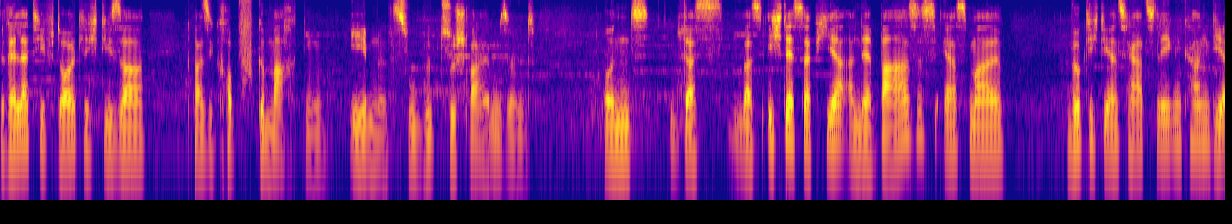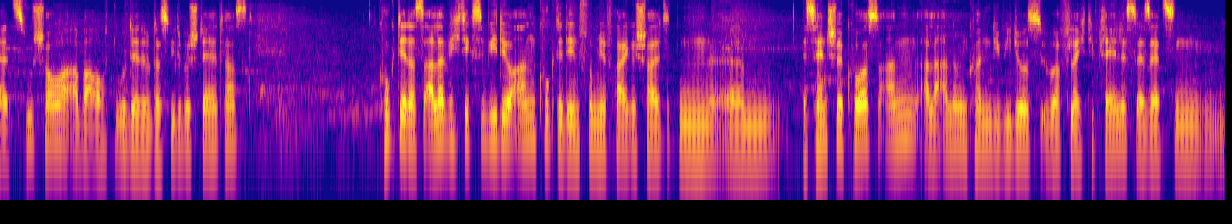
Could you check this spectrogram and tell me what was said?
relativ deutlich dieser quasi kopfgemachten Ebene zuzuschreiben sind. Und das, was ich deshalb hier an der Basis erstmal wirklich dir ans Herz legen kann, dir als Zuschauer, aber auch du, der du das Video bestellt hast, Guck dir das allerwichtigste Video an, guck dir den von mir freigeschalteten ähm, Essential-Kurs an. Alle anderen können die Videos über vielleicht die Playlist ersetzen,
